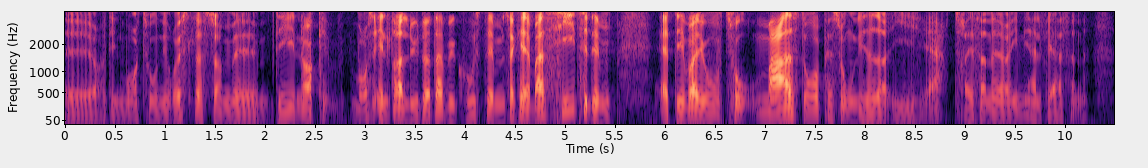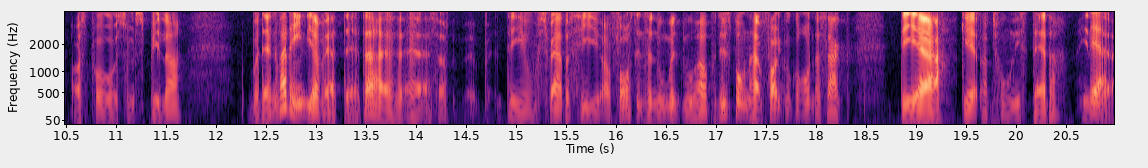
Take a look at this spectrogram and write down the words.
øh, og din mor, Tony Røsler, som øh, det er nok vores ældre lytter, der vil kunne huske dem. Så kan jeg bare sige til dem, at det var jo to meget store personligheder i ja, 60'erne og ind i 70'erne, også på som spillere. Hvordan var det egentlig at være datter? Altså, altså, det er jo svært at sige og forestille sig nu, men du har jo på et tidspunkt har folk gået rundt og sagt, det er Gert og Tonis datter, hende ja. der.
